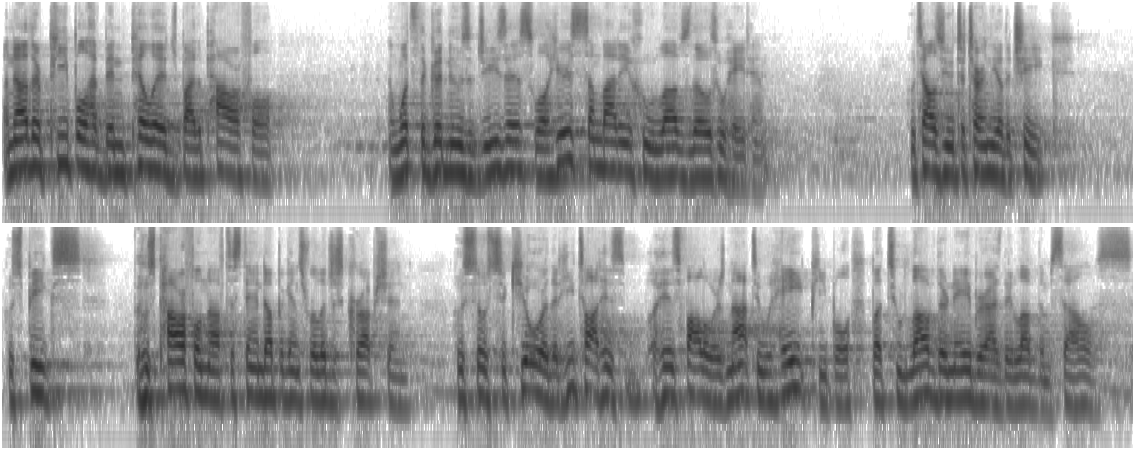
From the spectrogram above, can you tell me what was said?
Another people have been pillaged by the powerful. And what's the good news of Jesus? Well, here's somebody who loves those who hate him, who tells you to turn the other cheek, who speaks, who's powerful enough to stand up against religious corruption, who's so secure that he taught his, his followers not to hate people, but to love their neighbor as they love themselves.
